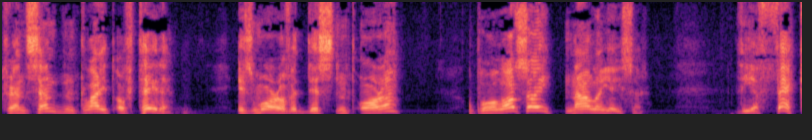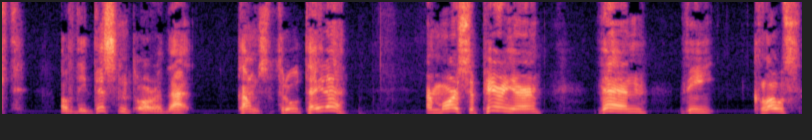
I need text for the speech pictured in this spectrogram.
transcendent light of Tere is more of a distant aura, the effect of the distant aura that comes through Tere are more superior than the close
